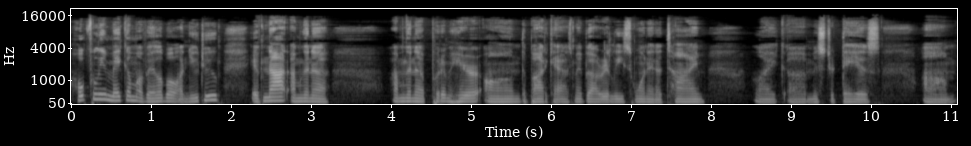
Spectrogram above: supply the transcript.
hopefully make them available on YouTube. If not, I'm gonna I'm gonna put them here on the podcast. Maybe I'll release one at a time like uh, Mr. Deus, um,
